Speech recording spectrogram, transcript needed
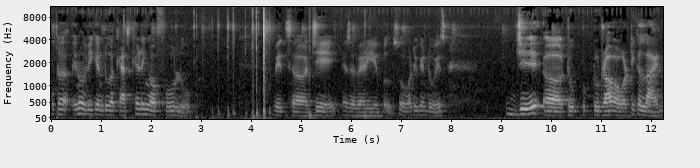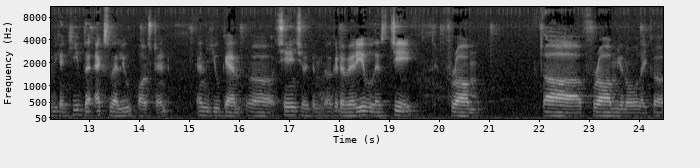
put a you know we can do a cascading of for loop with uh, j as a variable. So what you can do is j uh, to to draw a vertical line we can keep the x value constant and you can uh, change you can uh, get a variable as j from uh, from you know like uh,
